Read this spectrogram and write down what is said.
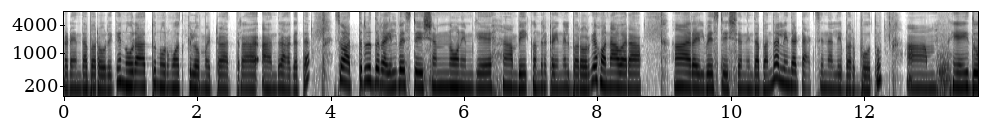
ಕಡೆಯಿಂದ ಬರೋರಿಗೆ ನೂರ ಹತ್ತು, ನೂರ ಮೂವತ್ತು ಕಿಲೋಮೀಟ್ರ್ ಹತ್ರ ಅಂದರೆ ಆಗುತ್ತೆ. ಸೊ ಹತ್ರದ ರೈಲ್ವೆ ಸ್ಟೇಷನ್ನು ನಿಮಗೆ ಬೇಕಂದರೆ ಟ್ರೈನಲ್ಲಿ ಬರೋರಿಗೆ ಹೊನ್ನಾವರ ರೈಲ್ವೆ ಸ್ಟೇಷನಿಂದ ಬಂದು ಅಲ್ಲಿಂದ ಟ್ಯಾಕ್ಸಿನಲ್ಲಿ ಬರ್ಬೋದು. ಇದು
